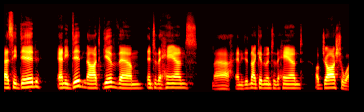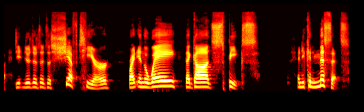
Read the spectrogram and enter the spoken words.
as he did, and he did not give them into the hands, nah, and he did not give them into the hand of Joshua. There's a shift here, right, in the way that God speaks and you can miss it.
